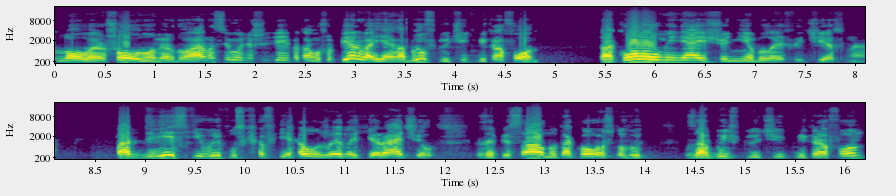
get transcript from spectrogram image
новое шоу номер два на сегодняшний день, потому что первое, я забыл включить микрофон. Такого у меня еще не было, если честно. Под 200 выпусков я уже нахерачил, записал, но такого, чтобы забыть включить микрофон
